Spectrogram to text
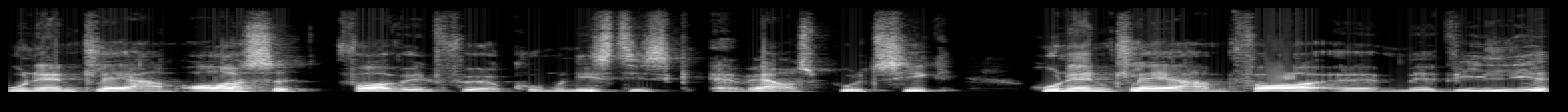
Hun anklager ham også for at vil føre kommunistisk erhvervspolitik. Hun anklager ham for øh, med vilje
